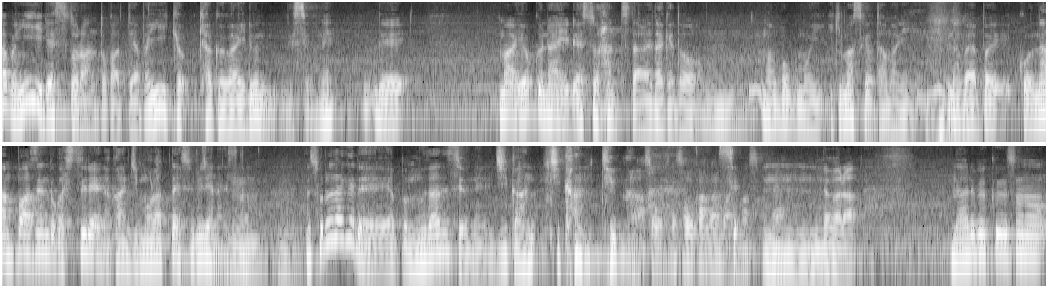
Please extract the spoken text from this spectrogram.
多分いいレストランとかってやっぱいい客客がいるんですよね。でまあ良くないレストランって言ったらあれだけど、まあ、僕も行きますけどたまに。なんかやっぱりこう何パーセントか失礼な感じもらったりするじゃないですか、うんうん。それだけでやっぱ無駄ですよね。時間 時間っていうか。まあそうですね。そういう考えもありますようね、ん。だからなるべくその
